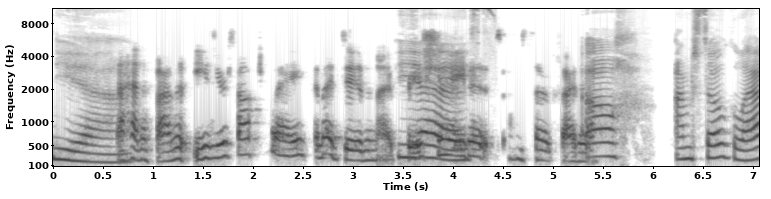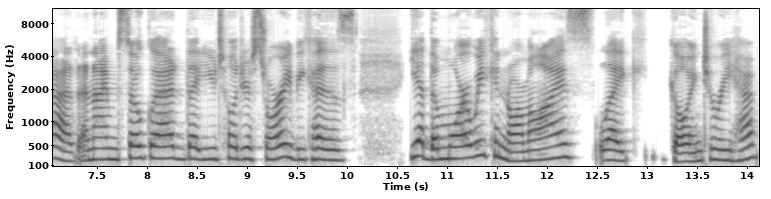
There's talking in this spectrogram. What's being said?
Yeah. I had to find an easier, softer way and I did. And I appreciate Yes. it. I'm so excited. Oh, I'm so glad. And I'm so glad that you told your story because, yeah, the more we can normalize like going to rehab,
